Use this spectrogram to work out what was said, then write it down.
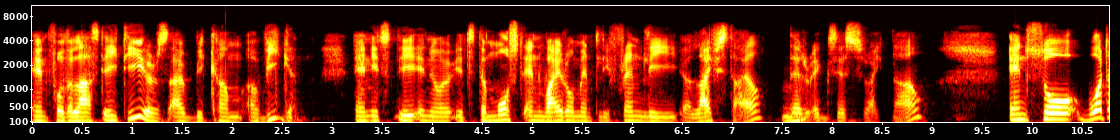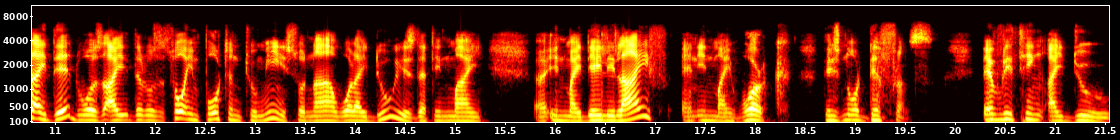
And for the last eight years, I've become a vegan. And it's the you know it's the most environmentally friendly uh, lifestyle that exists right now and so what i did was i that was so important to me so now what i do is that in my uh, in my daily life and in my work there's no difference everything i do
